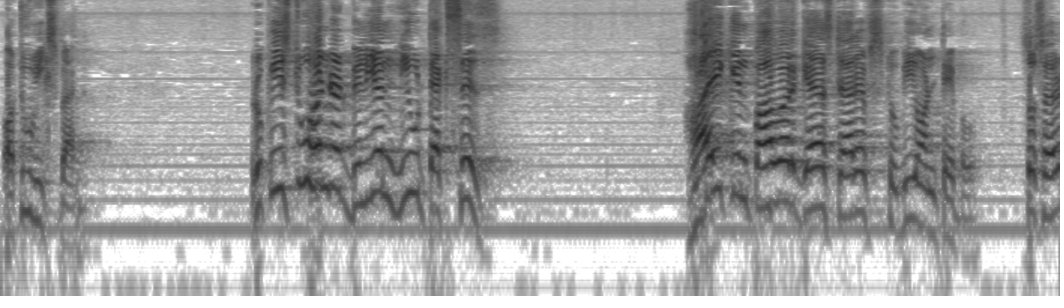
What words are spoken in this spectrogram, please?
اور two weeks back rupees two hundred billion new taxes hike in power gas tariffs to be on table so sir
